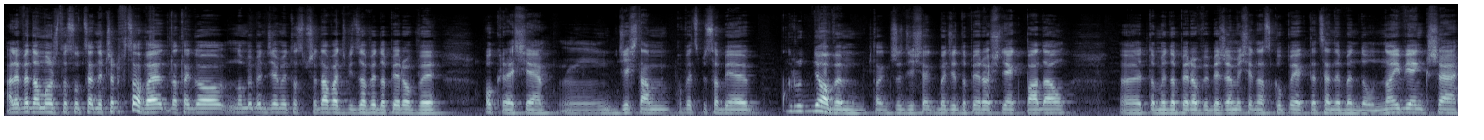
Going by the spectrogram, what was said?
ale wiadomo, że to są ceny czerwcowe, dlatego no my będziemy to sprzedawać widzowie dopiero w okresie mm, gdzieś tam powiedzmy sobie grudniowym, także gdzieś jak będzie dopiero śnieg padał, e, to my dopiero wybierzemy się na skupy, jak te ceny będą największe.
